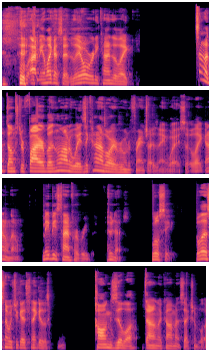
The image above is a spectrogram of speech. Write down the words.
well, I mean, like I said, they already kind of like it's not a dumpster fire, but in a lot of ways, they kind of already ruined the franchise anyway. So, like, I don't know. Maybe it's time for a reboot. Who knows? We'll see. So let us know what you guys think of this Kongzilla down in the comment section below.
